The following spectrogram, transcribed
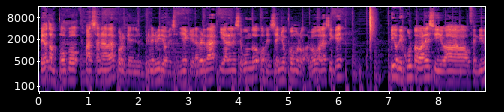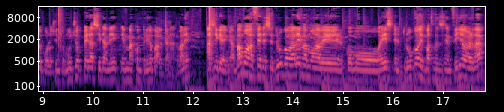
pero tampoco pasa nada, porque en el primer vídeo os enseñé que era verdad y ahora en el segundo os enseño cómo lo hago, ¿vale? Así que pido disculpas, ¿vale? Si os ha ofendido, pues lo siento mucho, pero así también es más contenido para el canal, ¿vale? Así que venga, vamos a hacer ese truco, ¿vale? Vamos a ver cómo es el truco, es bastante sencillo, la verdad.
